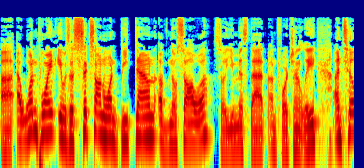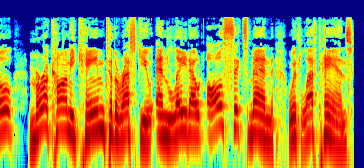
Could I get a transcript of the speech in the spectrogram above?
Uh, at one point, it was a six on one beatdown of Nosawa, so you missed that, unfortunately, until Murakami came to the rescue and laid out all six men with left hands.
